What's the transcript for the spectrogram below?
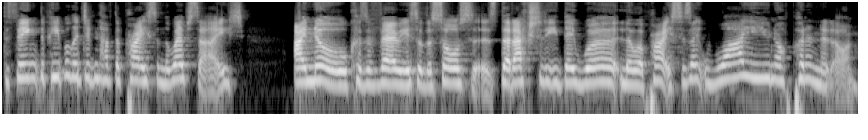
The thing, the people that didn't have the price on the website, I know because of various other sources that actually they were lower priced. It's like, why are you not putting it on?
